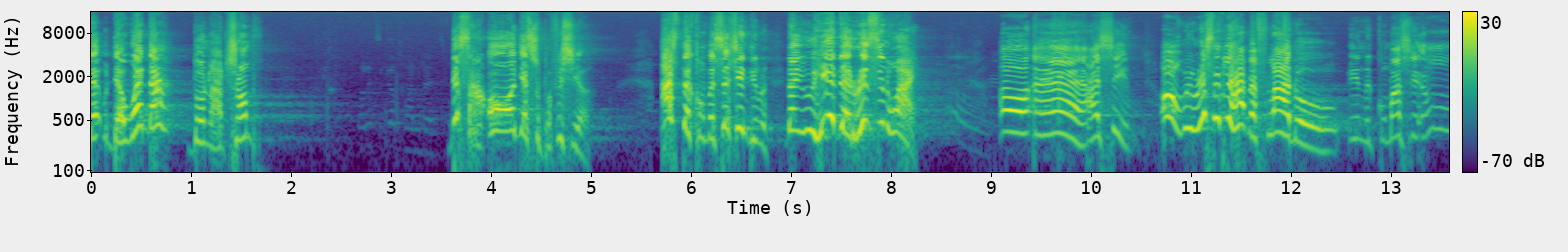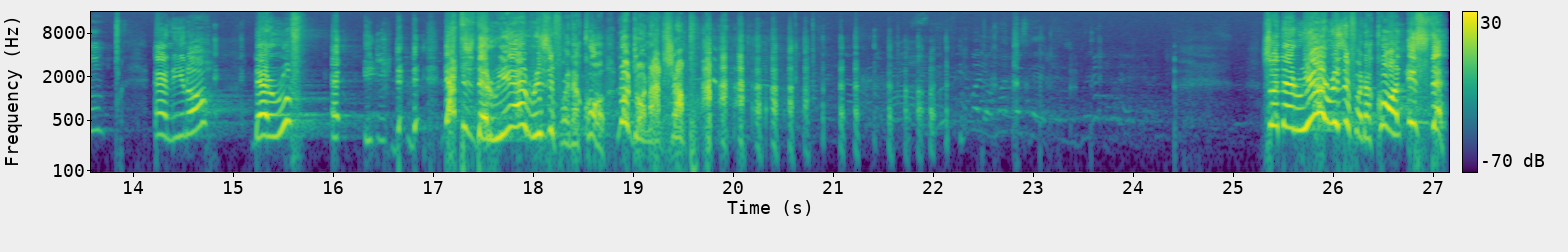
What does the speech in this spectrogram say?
the, the weather, Donald Trump, these are all just superficial. As the conversation, then you hear the reason why. Oh, eh, I see. Oh, we recently have a flood oh, in Kumasi. Mm, and you know, the roof, uh, that is the real reason for the call, not Donald Trump. so the real reason for the call is the,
